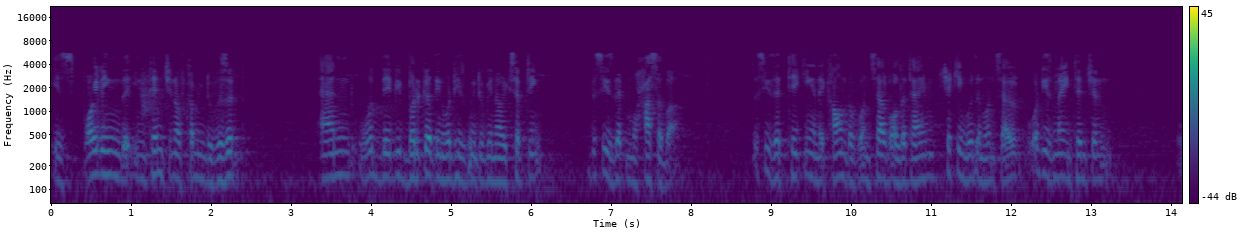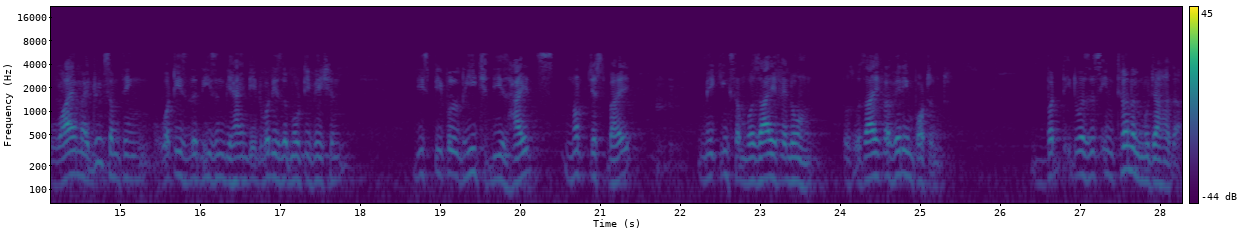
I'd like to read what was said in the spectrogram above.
is spoiling the intention of coming to visit, and would there be barakat in what he's going to be now accepting? This is that muhasaba. This is that taking an account of oneself all the time, checking within oneself, what is my intention? Why am I doing something? What is the reason behind it? What is the motivation? These people reach these heights not just by making some wazaif alone. Those wazaif are very important. But it was this internal mujahada,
